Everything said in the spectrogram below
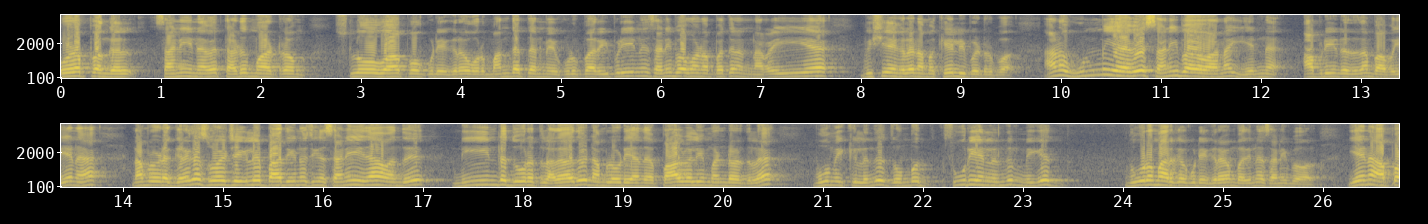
குழப்பங்கள் சனினவே தடுமாற்றம் ஸ்லோவாக போகக்கூடிய ஒரு மந்தத்தன்மையை கொடுப்பாரு. இப்படின்னு சனி பகவானை பற்றின நிறைய விஷயங்களை நம்ம கேள்விப்பட்டிருப்போம். ஆனால் உண்மையாகவே சனி பகவானா என்ன அப்படின்றது தான் பார்ப்போம். ஏன்னா நம்மளோட கிரக சுழற்சிகளே பார்த்தீங்கன்னு வச்சுங்க சனி தான் வந்து நீண்ட தூரத்தில் அதாவது நம்மளுடைய அந்த பால்வெளி மண்டலத்தில் பூமிக்குலேருந்து ரொம்ப சூரியன்லேருந்து மிக தூரமாக இருக்கக்கூடிய கிரகம் பார்த்திங்கன்னா சனி பகவான். ஏன்னா அப்போ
